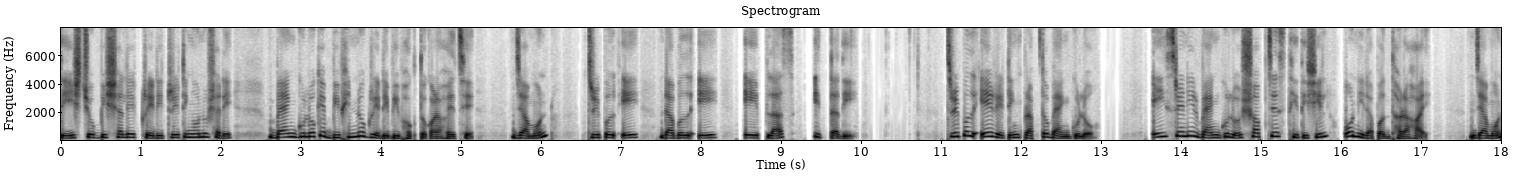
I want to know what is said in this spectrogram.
তেইশ চব্বিশ সালের ক্রেডিট রেটিং অনুসারে ব্যাংকগুলোকে বিভিন্ন গ্রেডে বিভক্ত করা হয়েছে, যেমন triple A double A A plus ইত্যাদি। ট্রিপল এ রেটিং প্রাপ্ত ব্যাংকগুলো এই শ্রেণির ব্যাংকগুলো সবচেয়ে স্থিতিশীল ও নিরাপদ ধরা হয়। যেমন,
